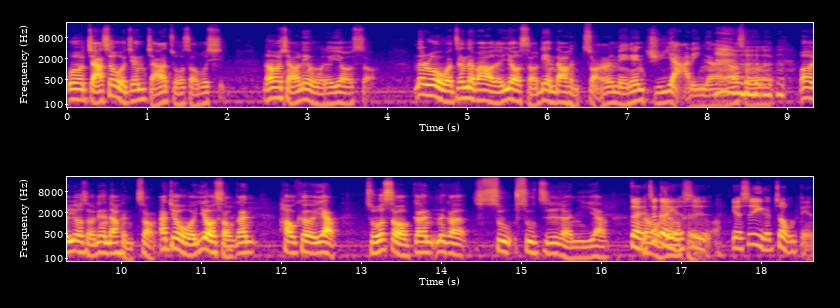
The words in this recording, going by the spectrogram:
我假设我今天假设左手不行，然后我想要练我的右手，那如果我真的把我的右手练到很壮，每天举哑铃啊，然后什么的，把我右手练到很壮，那就我右手跟浩克一样。左手跟那个树树枝人一样，对，这个也是也是一个重点。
